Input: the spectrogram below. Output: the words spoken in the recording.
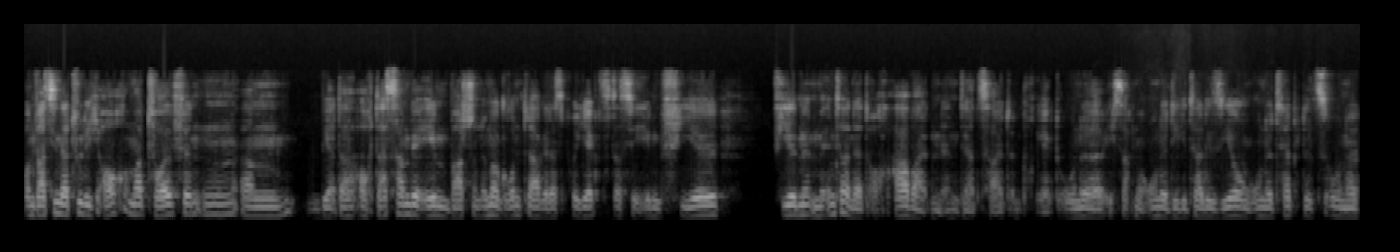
Und was sie natürlich auch immer toll finden, ähm, wir, da, auch das haben wir eben, war schon immer Grundlage des Projekts, dass sie eben viel viel mit dem Internet auch arbeiten in der Zeit im Projekt. Ohne, ich sag mal, ohne Digitalisierung, ohne Tablets, ohne,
